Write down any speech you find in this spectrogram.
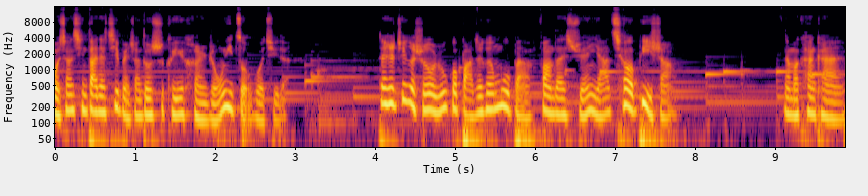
我相信大家基本上都是可以很容易走过去的。但是这个时候，如果把这个木板放在悬崖峭壁上，那么看看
